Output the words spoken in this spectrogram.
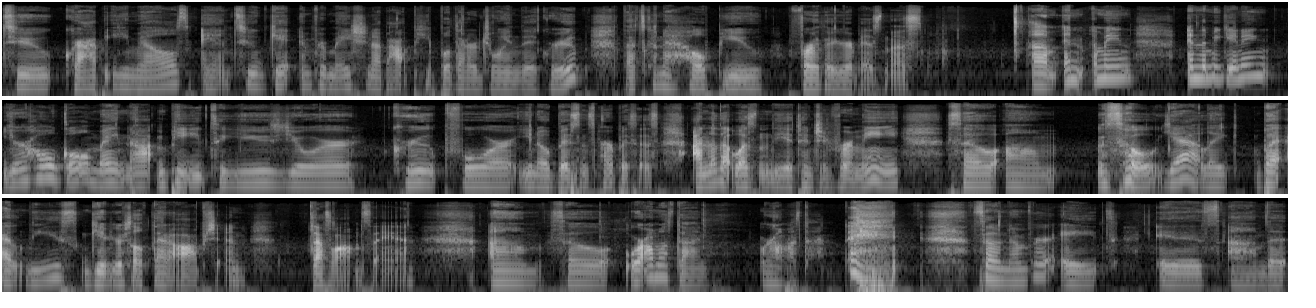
to grab emails and to get information about people that are joining the group. That's going to help you further your business. Um, and I mean, in the beginning, your whole goal may not be to use your group for you know business purposes. I know that wasn't the intention for me, so um, so yeah, like, but at least give yourself that option. That's all I'm saying. Um, so we're almost done. We're almost done. so number eight is um, the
